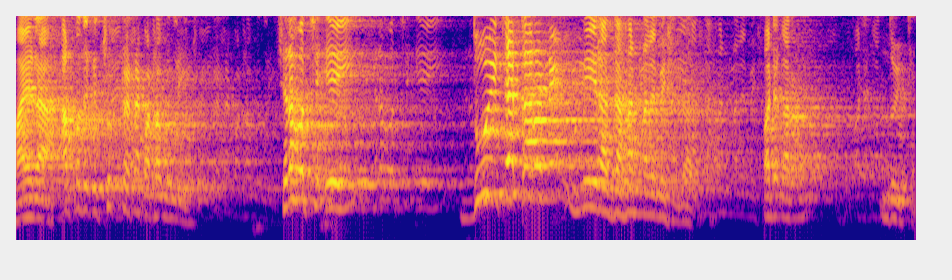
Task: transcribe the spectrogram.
মায়েরা, আপনাদেরকে ছোট্ট একটা কথা বলি। সেটা হচ্ছে এই, দুইটা কারণে মেয়েরা জাহান নামে বেশি যায়। কয়টা কারণে? দুইটা।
